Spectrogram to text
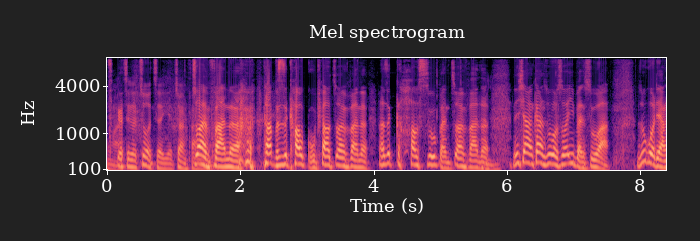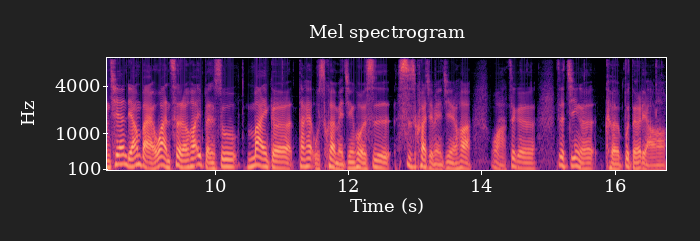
这个这个作者也赚翻赚翻了，他不是靠股票赚翻的，他是靠书本赚翻的。你想想看，如果说一本书啊，如果两千两百万册的话，一本书卖个大概五十块美金，或者是四十块钱美金的话，哇，这个这金额可不得了哦。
